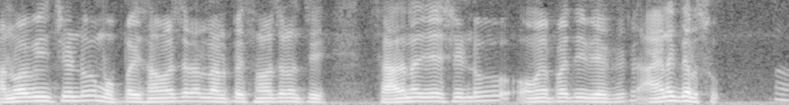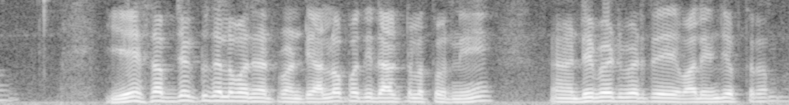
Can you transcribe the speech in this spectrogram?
అనుభవించిండు ముప్పై సంవత్సరాలు నలభై సంవత్సరాల నుంచి సాధన చేసిండు హోమియోపతి ఆయనకు తెలుసు. ఏ సబ్జెక్టు తెలియనటువంటి అలోపతి డాక్టర్లతోని ఆ, డిబేట్ పెడితే వాళ్ళు ఏం చెప్తారమ్మా?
